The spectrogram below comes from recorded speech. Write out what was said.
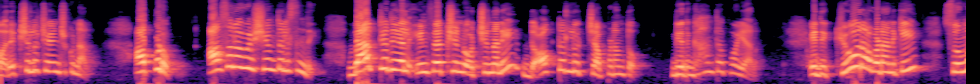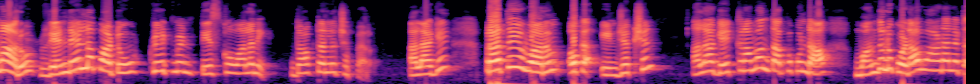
పరీక్షలు చేయించుకున్నారు. అప్పుడు అసలు విషయం తెలిసింది. బ్యాక్టీరియల్ ఇన్ఫెక్షన్ వచ్చిందని డాక్టర్లు చెప్పడంతో నిర్ఘాంతపోయాను. ఇది క్యూర్ అవ్వడానికి సుమారు రెండేళ్ళ పాటు ట్రీట్మెంట్ తీసుకోవాలని డాక్టర్లు చెప్పారు. అలాగే ప్రతి వారం ఒక ఇంజెక్షన్ అలాగే క్రమం తప్పకుండా మందులు కూడా వాడాలట.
